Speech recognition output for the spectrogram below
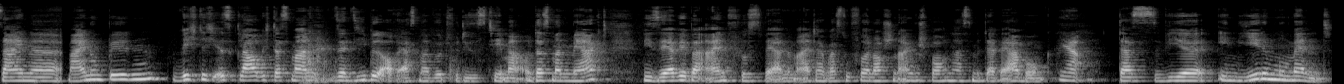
seine Meinung bilden. Wichtig ist, glaube ich, dass man sensibel auch erstmal wird für dieses Thema und dass man merkt, wie sehr wir beeinflusst werden im Alltag, was du vorhin auch schon angesprochen hast mit der Werbung. Ja. Dass wir in jedem Moment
